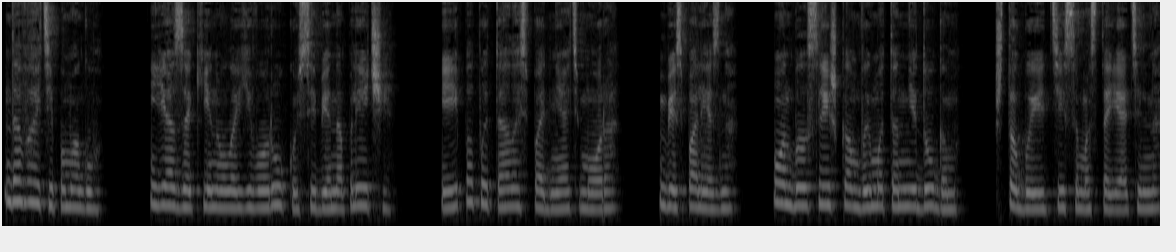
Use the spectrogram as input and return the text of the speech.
давайте помогу». Я закинула его руку себе на плечи и попыталась поднять Мора. Бесполезно. Он был слишком вымотан недугом, чтобы идти самостоятельно,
